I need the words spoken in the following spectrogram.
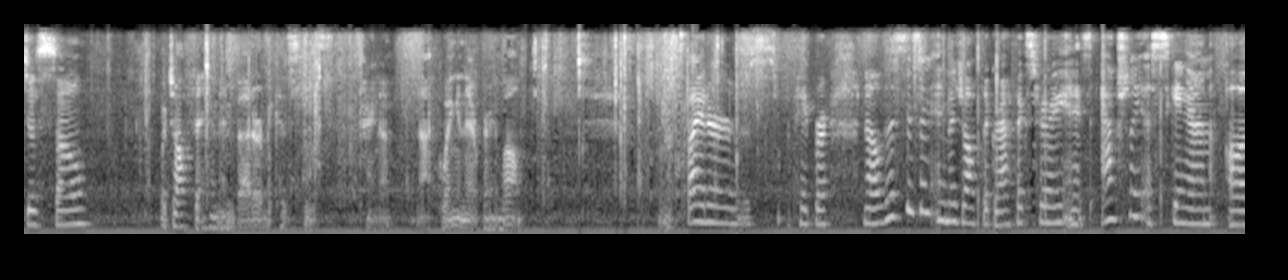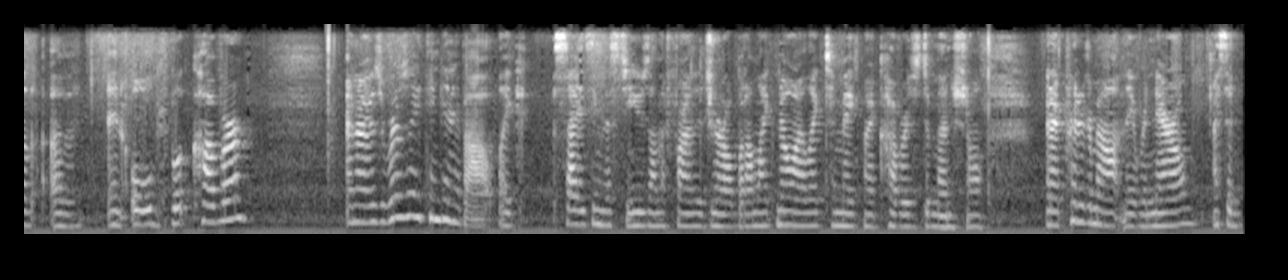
just so, which I'll fit him in better because he's kind of not going in there very well. Spiders, paper. Now this is an image off the Graphics Fairy and it's actually a scan of, of an old book cover. And I was originally thinking about like sizing this to use on the front of the journal, but I'm like, no, I like to make my covers dimensional. And I printed them out and they were narrow. I said,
